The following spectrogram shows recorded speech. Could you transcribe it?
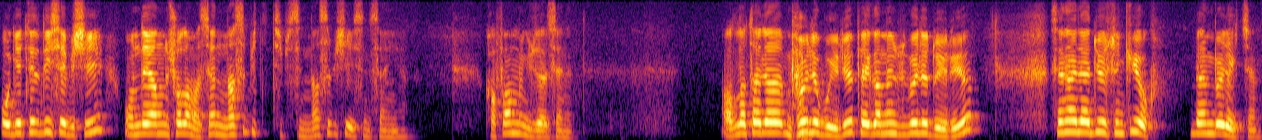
O getirdiyse bir şeyi onda yanlış olamaz. Sen nasıl bir tipsin? Nasıl bir şeysin sen ya? Kafan mı güzel senin? Allah Teala böyle buyuruyor. Peygamberimiz böyle duyuruyor. Sen hala diyorsun ki yok. Ben böyle gideceğim.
